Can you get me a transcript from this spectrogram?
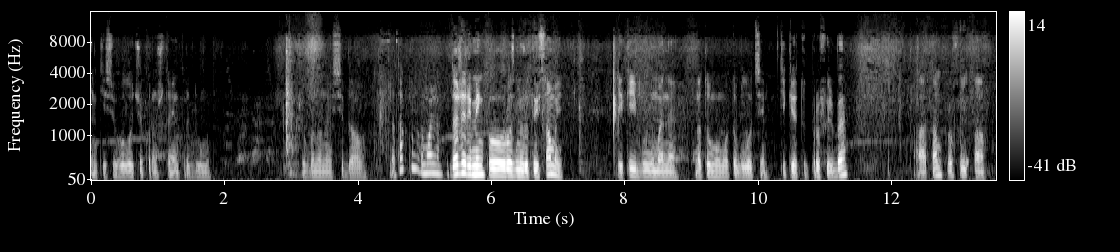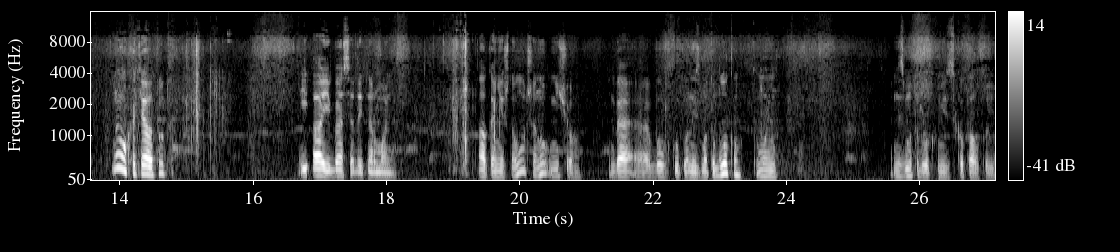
якийсь уголочок кронштейн придумати, щоб воно не всідало. А так то нормально. Навіть ремінь по розміру той самий, який був у мене на тому мотоблоці. Тільки тут профіль Б, а там профіль А. Ну, хоча отут і А, і Б сидить нормально. А, звісно, лучше, ну нічого. Б е, був куплений з мотоблоком, по-моєму. Не з мотоблоком, із копалкою.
